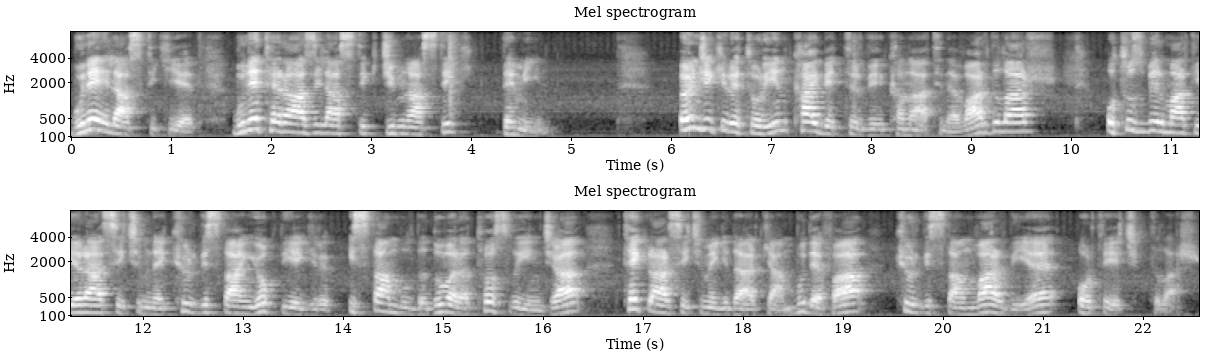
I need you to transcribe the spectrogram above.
bu ne elastikiyet, bu ne terazi lastik, jimnastik demeyin önceki retoriğin kaybettirdiği kanaatine vardılar. 31 Mart yerel seçimine Kürdistan yok diye girip İstanbul'da duvara toslayınca tekrar seçime giderken bu defa Kürdistan var diye ortaya çıktılar.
